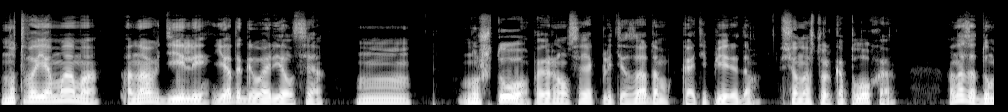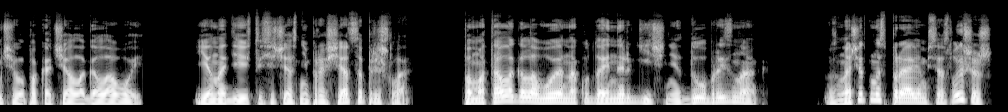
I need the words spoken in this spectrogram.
«Но твоя мама, она в деле, я договорился». «Ммм, ну что?» – повернулся я к плите задом, к Кате передом. «Все настолько плохо?» Она задумчиво покачала головой. «Я надеюсь, ты сейчас не прощаться пришла?» Помотала головой она куда энергичнее, добрый знак. «Значит, мы справимся, слышишь?»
